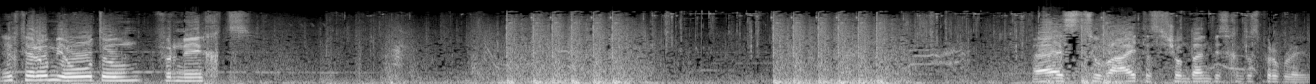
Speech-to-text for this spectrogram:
Nicht herumjodeln für nichts. Äh, ist zu weit, das ist schon ein bisschen das Problem.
